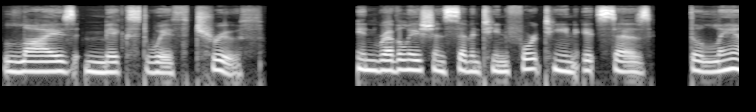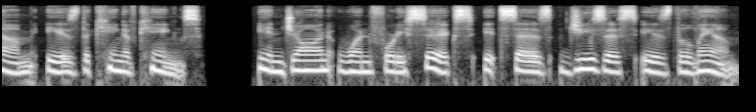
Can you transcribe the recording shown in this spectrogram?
lies mixed with truth. In Revelation 17:14 it says the lamb is the king of kings. In John 1:46 it says Jesus is the lamb.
